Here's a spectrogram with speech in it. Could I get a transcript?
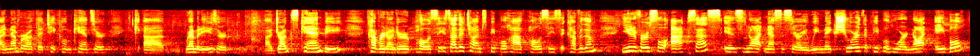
a number of the take-home cancer uh, remedies or uh, drugs can be covered under policies. Other times people have policies that cover them. Universal access is not necessary. We make sure that people who are not able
